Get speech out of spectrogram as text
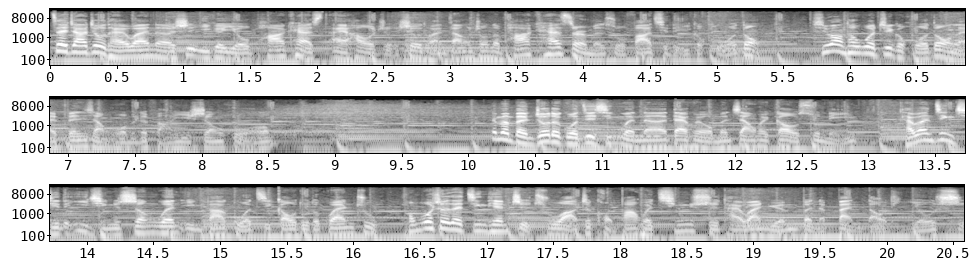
在家救台湾呢，是一个由 Podcast 爱好者社团当中的 Podcaster 们所发起的一个活动，希望透过这个活动来分享我们的防疫生活。那么本周的国际新闻呢，待会我们将会告诉您，台湾近期的疫情升温引发国际高度的关注。彭博社在今天指出啊，这恐怕会侵蚀台湾原本的半导体优势。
